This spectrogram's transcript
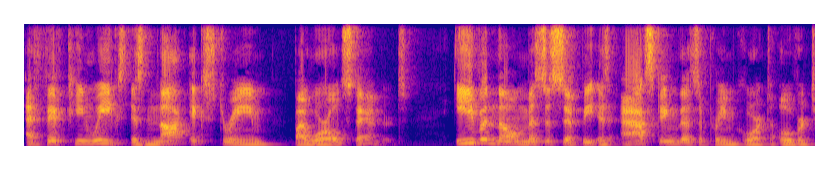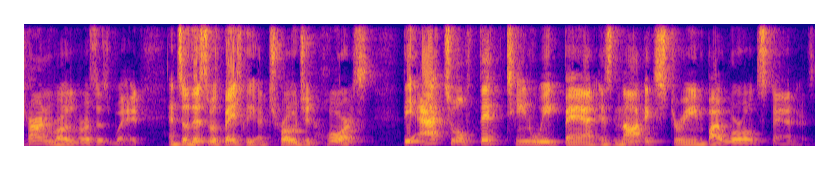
at 15 weeks is not extreme by world standards even though Mississippi is asking the Supreme Court to overturn Roe versus Wade, and so this was basically a Trojan horse, the actual 15 week ban is not extreme by world standards.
